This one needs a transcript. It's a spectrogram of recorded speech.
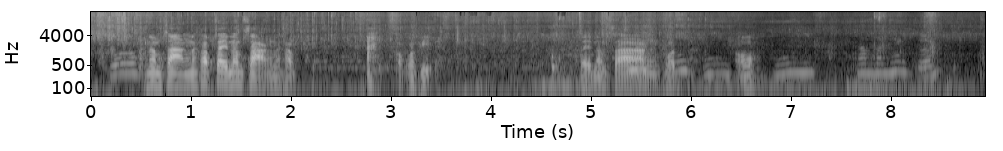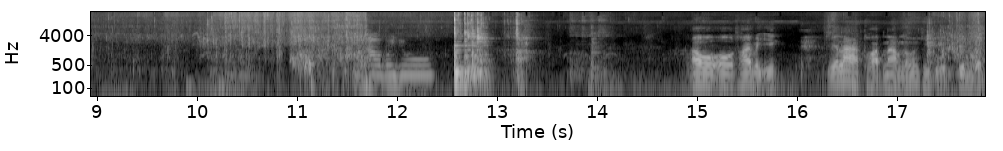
ำน้ำสางนะครับ ใส่น้ำสางนะครับอะขอบคุณพี่ใส่น้ำสางหมดเอา น้ำมันแห้งเกินเอาไปอยู่เอาเอาถอยไปอีก เวลาถอดน้ำแล้วมันสิดูดขึ้นเบิด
